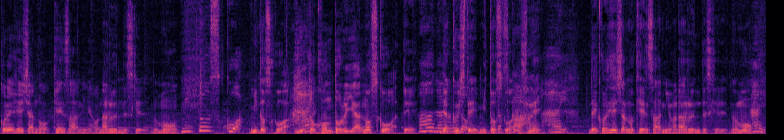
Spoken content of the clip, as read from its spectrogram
これ弊社の検査にはなるんですけれども。ミトスコア。ミトスコア、はい。ミトコンドリアのスコアって略してミトスコアですね。はい。でこれ弊社の検査にはなるんですけれども、はい。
